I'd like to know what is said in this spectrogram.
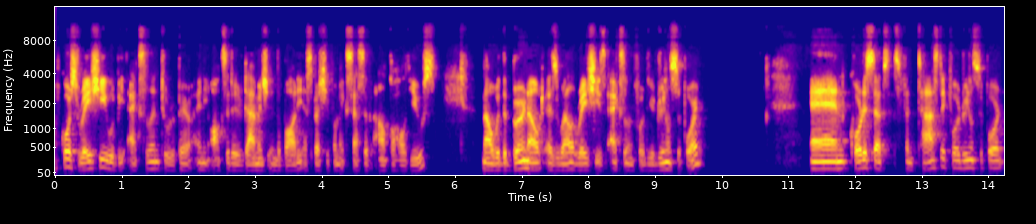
Of course, reishi would be excellent to repair any oxidative damage in the body, especially from excessive alcohol use. Now, with the burnout as well, reishi is excellent for the adrenal support. And cordyceps is fantastic for adrenal support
